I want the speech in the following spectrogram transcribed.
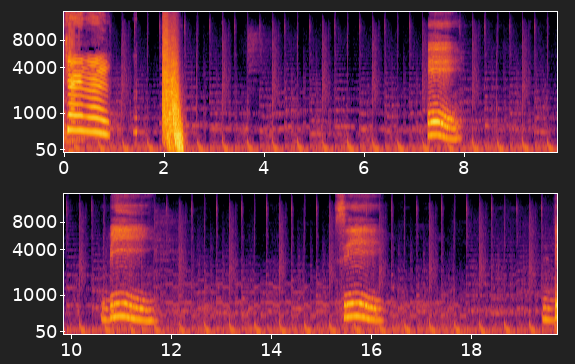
channel. A. B. C. D.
